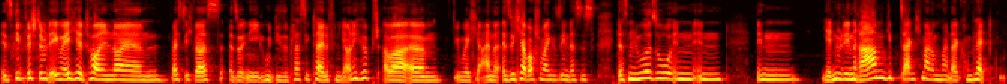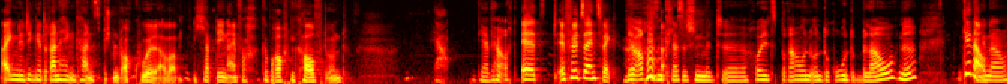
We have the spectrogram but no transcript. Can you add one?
es gibt bestimmt irgendwelche tollen neuen, weiß ich was. Also nee, gut, diese Plastikteile finde ich auch nicht hübsch, aber ähm, irgendwelche andere. Also ich habe auch schon mal gesehen, dass es das nur so in in in ja nur den Rahmen gibt, sag ich mal, und man da komplett eigene Dinge dranhängen kann. ist bestimmt auch cool, aber ich habe den einfach gebraucht gekauft und ja, wir haben auch, er erfüllt seinen Zweck. wir haben auch diesen klassischen mit äh, Holzbraun und Rot-Blau, ne? Genau. Genau,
